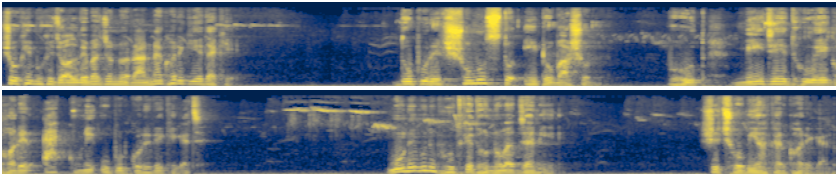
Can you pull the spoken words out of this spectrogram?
চোখে মুখে জল দেবার জন্য রান্নাঘরে গিয়ে দেখে, দুপুরের সমস্ত এঁটো বাসন ভূত মেজে ধুয়ে ঘরের এক কোণে উপুর করে রেখে গেছে। মনে মনে ভূতকে ধন্যবাদ জানিয়ে সে ছবি আঁকার ঘরে গেল।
